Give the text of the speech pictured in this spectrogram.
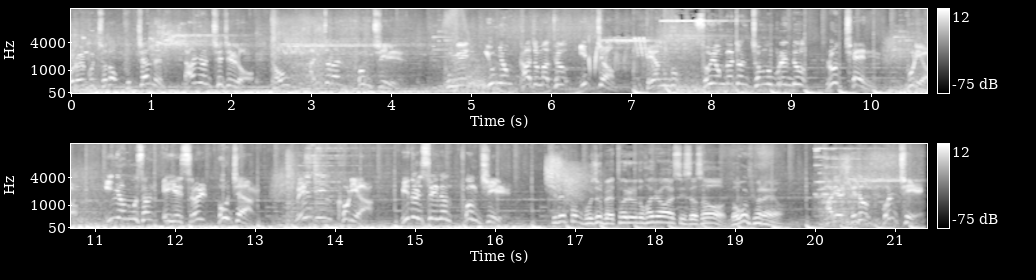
불을 붙여도 붙지 않는 난연 체질로 더욱 안전한 품질 국내 유명 가전마트 입점. 대한민국 소형 가전 전문 브랜드 루첸. 무려 2년 무상 AS를 보장. 메이드 인 코리아 믿을 수 있는 품질. 휴대폰 보조 배터리로도 활용할 수 있어서 너무 편해요. 발열 패드 본체,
